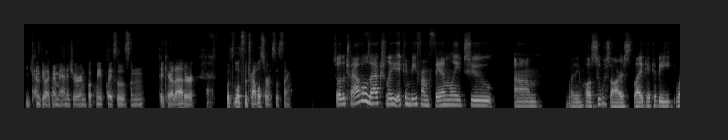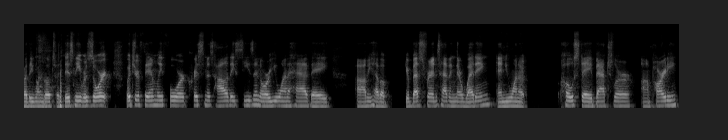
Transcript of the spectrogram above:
you'd kind of be like my manager and book me places and take care of that, or What's what's the travel services thing? So the travels actually it can be from family to um what do you call superstars. Like it could be whether you want to go to a Disney resort with your family for Christmas holiday season, or you want to have a um, you have a your best friends having their wedding and you want to host a bachelor um, party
